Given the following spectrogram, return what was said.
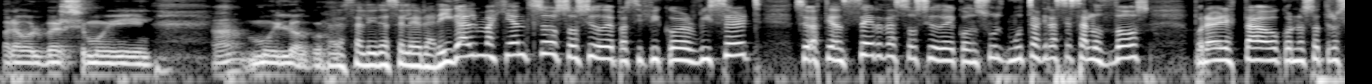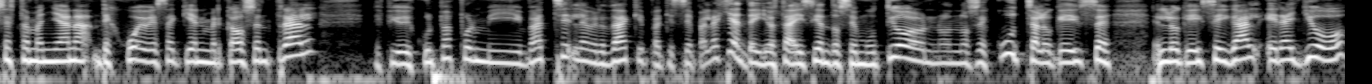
para volverse muy, ah, muy loco. Para salir a celebrar. Igal Magienzo, socio de Pacífico Research, Sebastián Cerda, socio de Consult. Muchas gracias a los dos por haber estado con nosotros esta mañana de jueves aquí en Mercado Central. Les pido disculpas por mi bache, la verdad que para que sepa la gente, yo estaba diciendo se mutió, no, no se escucha lo que dice, lo que dice Igal, era yo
